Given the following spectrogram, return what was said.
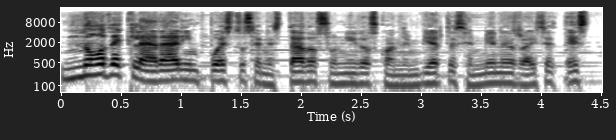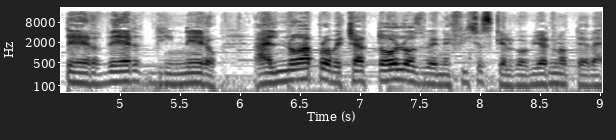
No declarar impuestos en Estados Unidos cuando inviertes en bienes raíces es perder dinero al no aprovechar todos los beneficios que el gobierno te da.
